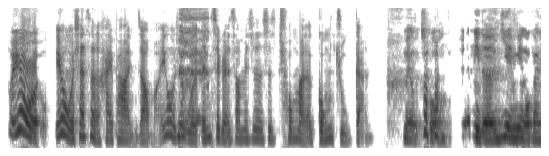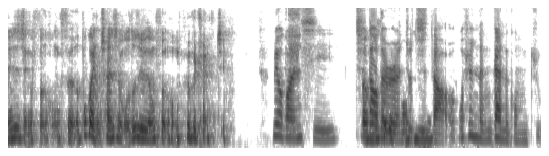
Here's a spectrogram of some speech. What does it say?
我，因为我因为我现在是很害怕，你知道吗？因为我觉得我的 Instagram 上面真的是充满了公主感，没有错。就是你的页面，我感觉是整个粉红色的，不管你穿什么，我都是有种粉红色的感觉。没有关系，知道的人就知道我是能干的公主。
